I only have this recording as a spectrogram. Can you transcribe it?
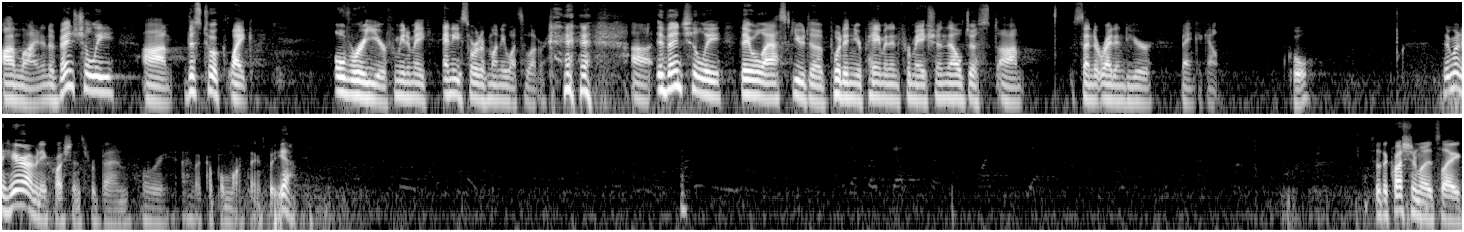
online. And eventually, um, this took like over a year for me to make any sort of money whatsoever. uh, eventually, they will ask you to put in your payment information. They'll just um, send it right into your bank account. Cool. Does anyone here have any questions for Ben before we, I have a couple more things, but yeah. So the question was like,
